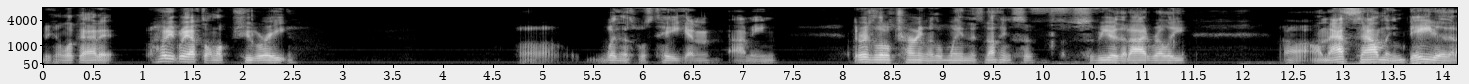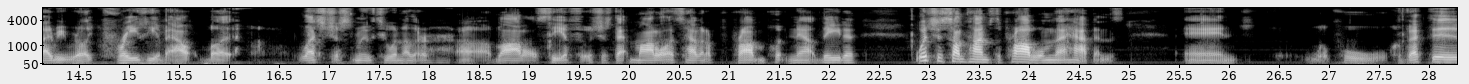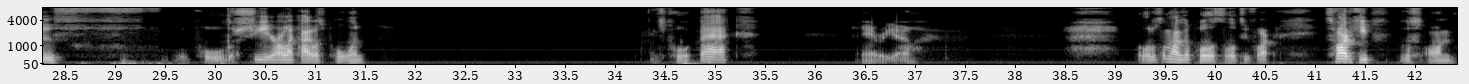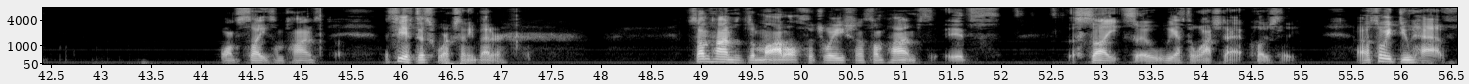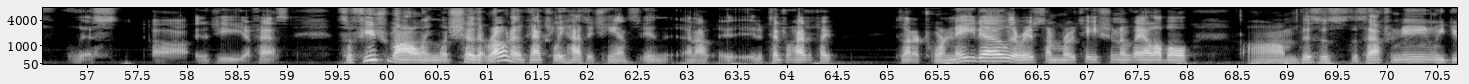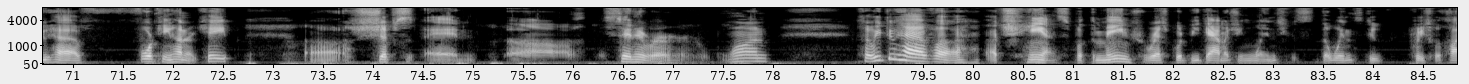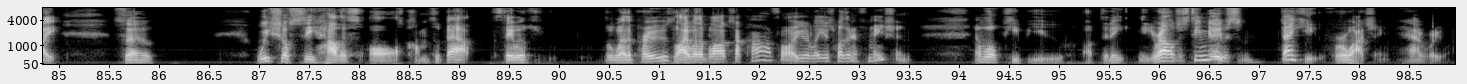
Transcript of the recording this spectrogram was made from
We can look at it. Hodograph don't look too great. Uh, when this was taken, I mean, there is a little turning of the wind. It's nothing se severe that I'd really, uh, on that sounding data, that I'd be really crazy about. But let's just move to another uh, model, see if it's just that model that's having a problem putting out data, which is sometimes the problem that happens. And we'll pull convective, we'll pull the shear like I was pulling. Let's pull it back. There we go a little. Sometimes I pull this a little too far. It's hard to keep this on on site sometimes. Let's see if this works any better. Sometimes it's a model situation, sometimes it's the site, so we have to watch that closely. Uh, so we do have this uh, in GFS. So future modeling would show that Roanoke actually has a chance in, in, a, in a potential hazard type is under tornado. There is some rotation available. Um, this is this afternoon. We do have 1400 Cape uh, ships and uh, River 1. So we do have uh, a chance, but the main risk would be damaging winds. The winds do increase with height. So we shall see how this all comes about. Stay with the Weather Pros, liveweatherblogs.com for all your latest weather information. And we'll keep you up to date. Meteorologist Dean Davison, thank you for watching. Have a great one.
